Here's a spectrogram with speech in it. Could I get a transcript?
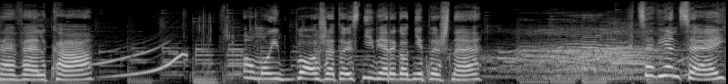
Rewelka. O mój Boże, to jest niewiarygodnie pyszne. Chcę więcej.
